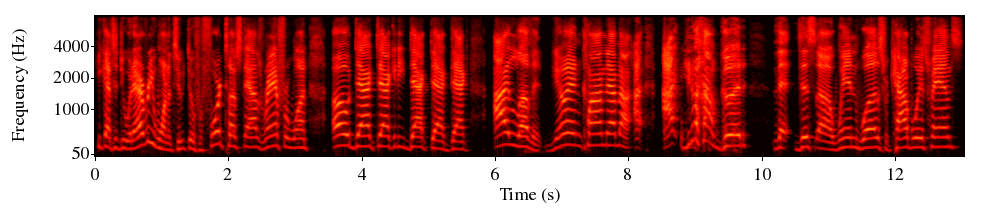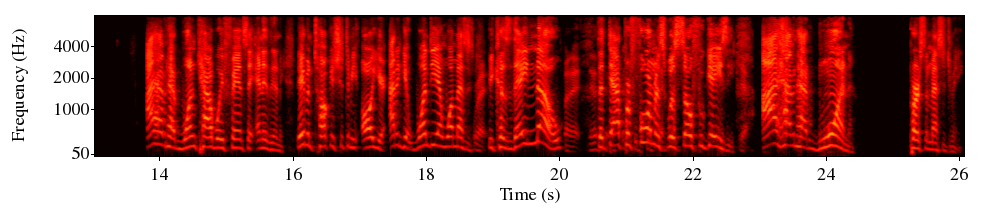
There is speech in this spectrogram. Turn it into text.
He got to do whatever he wanted to. Threw for four touchdowns, ran for one. Oh, Dak, Dakity, Dak, Dak, Dak. I love it. Go ahead and climb that mountain. I, I, you know how good that this uh, win was for Cowboys fans. I haven't had one Cowboy fan say anything to me. They've been talking shit to me all year. I didn't get one DM, one message Right. because they know it- uh, that that performance was so fugazi. Yeah. I haven't had one person message me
